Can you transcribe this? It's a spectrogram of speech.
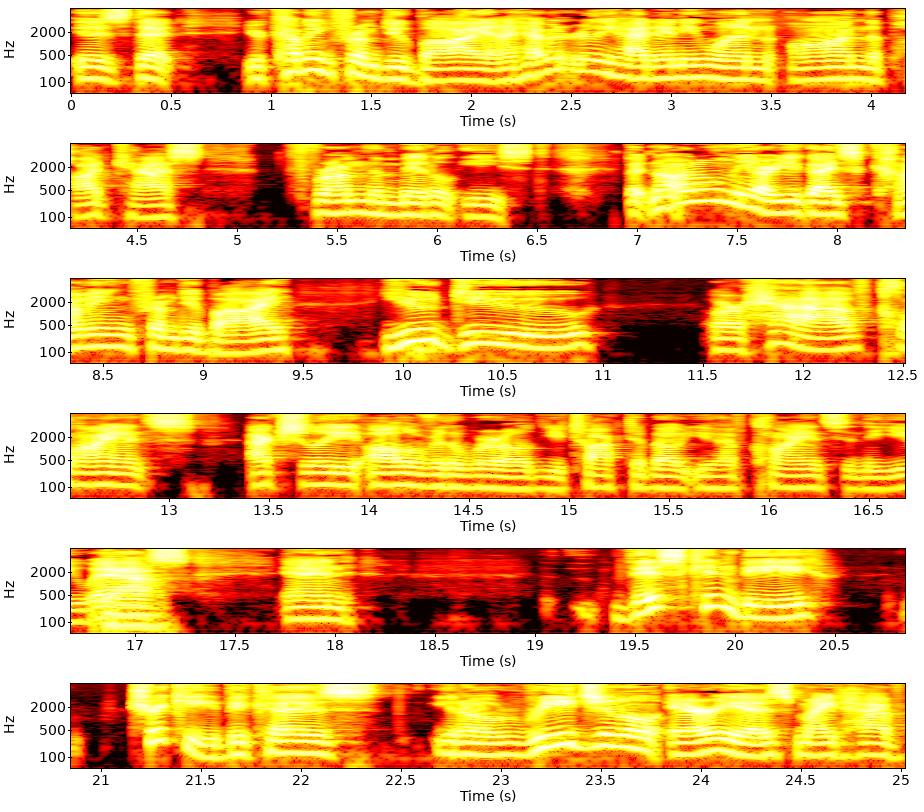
is that you're coming from Dubai, and I haven't really had anyone on the podcast from the Middle East. But not only are you guys coming from Dubai, you do or have clients actually all over the world. You talked about you have clients in the US, yeah. And this can be tricky because you know regional areas might have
